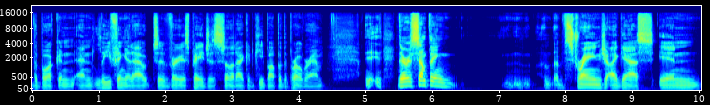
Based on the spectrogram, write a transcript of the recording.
the book and, and leafing it out to various pages so that I could keep up with the program. There is something strange, I guess, in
